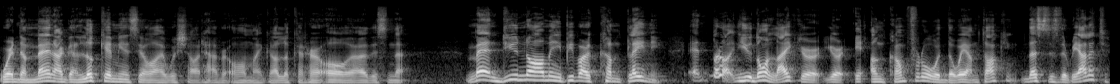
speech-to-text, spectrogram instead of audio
Where the men are gonna look at me and say, Oh, I wish I would have her. Oh my God, look at her. Oh, uh, this and that. Man, do you know how many people are complaining? And bro, you don't like you're you're uncomfortable with the way I'm talking. This is the reality.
